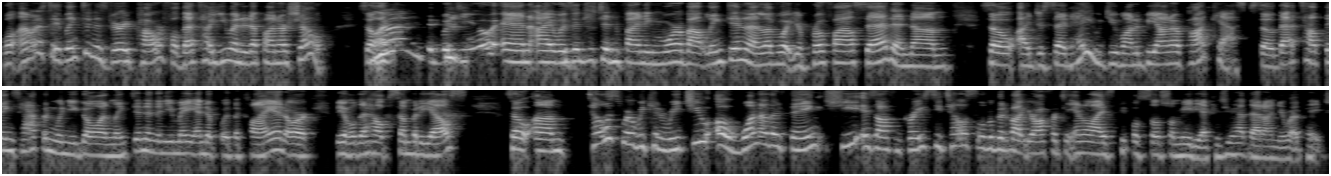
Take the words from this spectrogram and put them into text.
Well i want to say linkedin is very powerful. That's how you ended up on our show so right. I connected with you, and I was interested in finding more about LinkedIn. And I love what your profile said, and um, so I just said, "Hey, do you want to be on our podcast?" So that's how things happen when you go on LinkedIn, and then you may end up with a client or be able to help somebody else. So um, tell us where we can reach you. Oh, one other thing, she is off. Gracie, tell us a little bit about your offer to analyze people's social media because you have that on your webpage.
